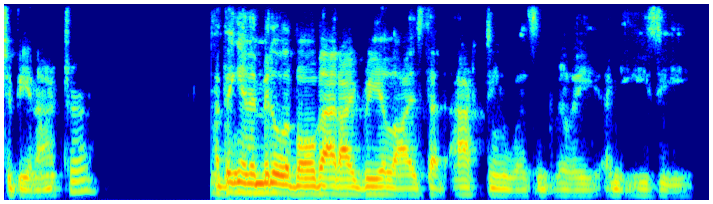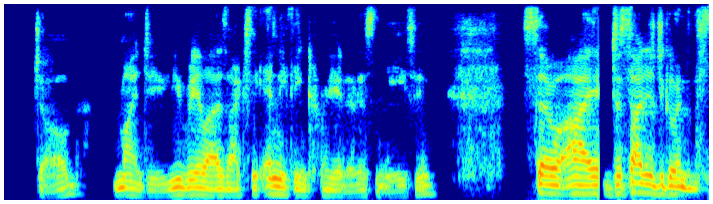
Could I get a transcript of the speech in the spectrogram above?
to be an actor. I think in the middle of all that, I realized that acting wasn't really an easy job. Mind you, you realize actually anything creative isn't easy. So I decided to go into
